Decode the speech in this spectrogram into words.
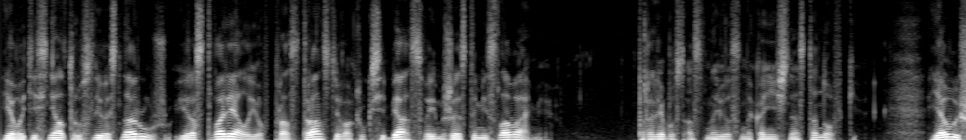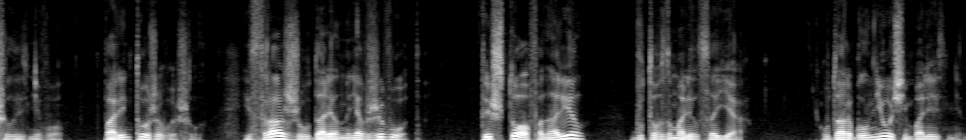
Я вытеснял трусливость наружу и растворял ее в пространстве вокруг себя своими жестами и словами. Троллейбус остановился на конечной остановке. Я вышел из него. Парень тоже вышел. И сразу же ударил меня в живот. «Ты что, офонарел?» Будто взмолился я. Удар был не очень болезненен.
